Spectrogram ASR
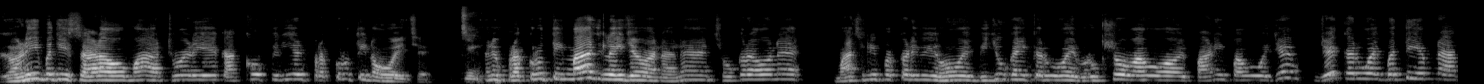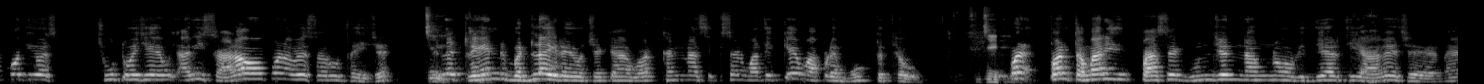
ઘણી બધી શાળાઓમાં અઠવાડિયે એક આખો પીરિયડ પ્રકૃતિનો હોય છે. અને પ્રકૃતિમાં જ લઈ જવાના અને છોકરાઓને માછલી પકડવી હોય બીજું કંઈ કરવું હોય વૃક્ષો વાવવા હોય પાણી પાવું હોય જે જે કરવું હોય બધી એમને આખો દિવસ છૂટ હોય છે. આવી શાળાઓ પણ હવે શરૂ થઈ છે. એટલે ટ્રેન્ડ બદલાઈ રહ્યો છે કે આ વર્ગખંડના શિક્ષણમાંથી કેમ આપણે મુક્ત થવું? પણ પણ તમારી પાસે ગુંજન નામનો વિદ્યાર્થી આવે છે અને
